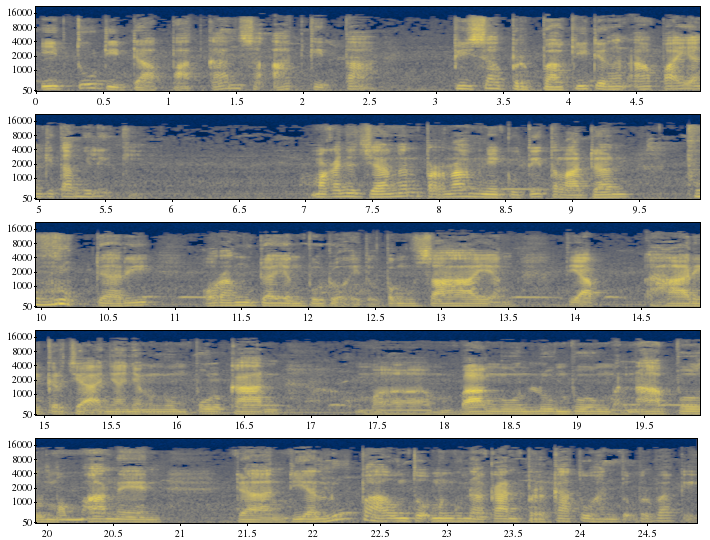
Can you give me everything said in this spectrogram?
itu didapatkan saat kita bisa berbagi dengan apa yang kita miliki. Makanya jangan pernah mengikuti teladan buruk dari orang muda yang bodoh itu, pengusaha yang tiap hari kerjaannya hanya mengumpulkan, membangun lumbung, menabur, memanen, dan dia lupa untuk menggunakan berkat Tuhan untuk berbagi.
